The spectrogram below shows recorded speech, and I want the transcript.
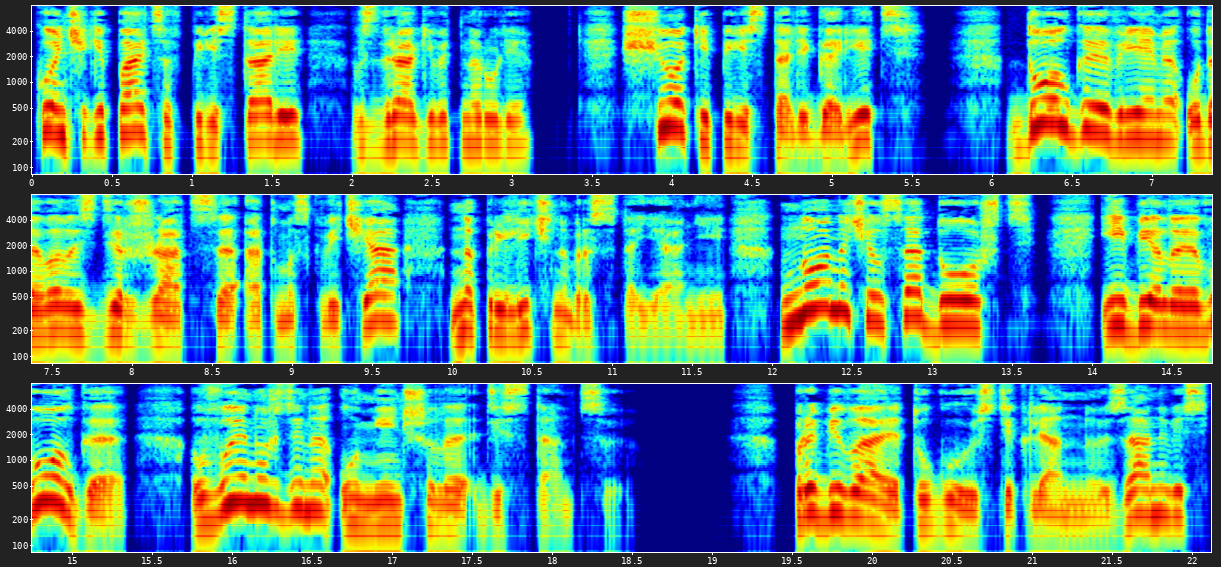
Кончики пальцев перестали вздрагивать на руле. Щеки перестали гореть. Долгое время удавалось держаться от москвича на приличном расстоянии, но начался дождь, и Белая Волга вынуждена уменьшила дистанцию. Пробивая тугую стеклянную занавесь,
